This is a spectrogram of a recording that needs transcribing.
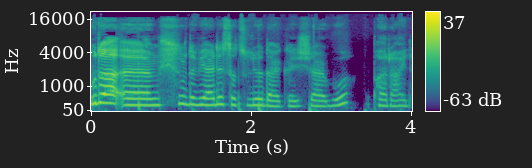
Bu da e, şurada bir yerde satılıyordu arkadaşlar bu parayla.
